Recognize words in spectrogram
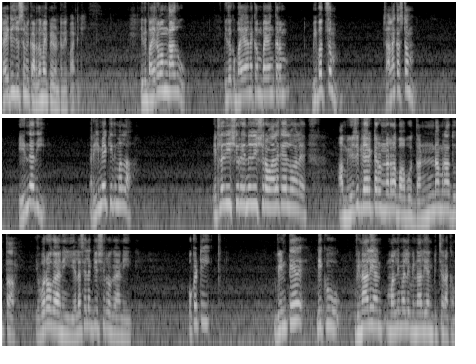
టైటిల్ చూస్తే మీకు అర్థమైపోయి ఉంటుంది ఈ పాటికి. ఇది భైరవం కాదు. ఇది ఒక భయానకం భయంకరం బిభత్సం. చాలా కష్టం. ఏంది అది? రీమేక్ ఇది మళ్ళా? ఎట్లా తీసిరు ఎందుకు తీసిరో వాళ్ళకే వాళ్ళే ఆ మ్యూజిక్ డైరెక్టర్ ఉన్నారా బాబు దండం రా దూత. ఎవరో కానీ ఎలా సెలెక్ట్ చేసిరో కానీ ఒకటి వింటే నీకు వినాలి అని మళ్ళీ మళ్ళీ వినాలి అనిపించే రకం.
